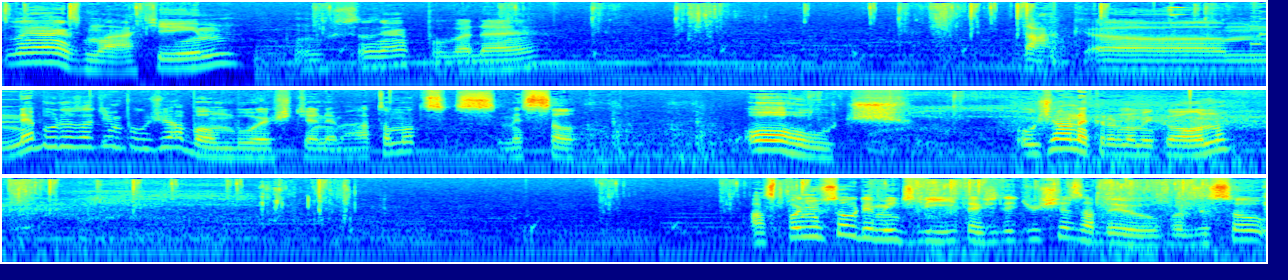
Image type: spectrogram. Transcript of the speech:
to nějak zmlátím. Už se to nějak povede. Tak, um, nebudu zatím používat bombu ještě, nemá to moc smysl. Ouch. Používám Necronomicon. Aspoň už jsou damage takže teď už je zabiju, protože jsou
